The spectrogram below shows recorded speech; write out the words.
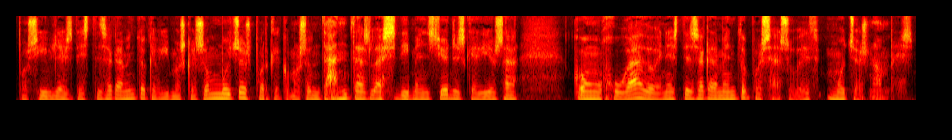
posibles de este sacramento, que vimos que son muchos, porque como son tantas las dimensiones que Dios ha conjugado en este sacramento, pues a su vez muchos nombres.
